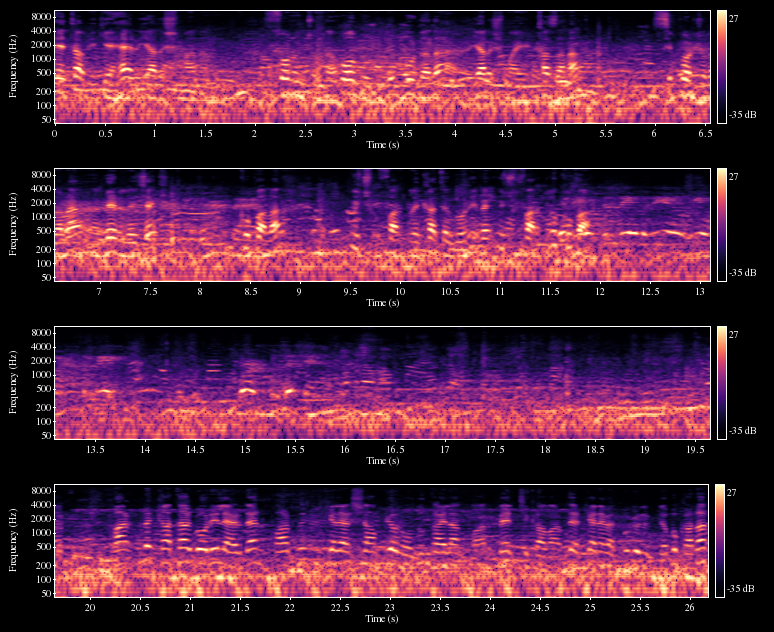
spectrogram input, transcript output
E tabii ki her yarışmanın sonucunda olduğu gibi burada da yarışmayı kazanan sporculara verilecek kupalar 3 farklı kategori ve 3 farklı kupa. farklı kategorilerden farklı ülkeler şampiyon oldu. Tayland var, Belçika var derken evet bugünlük de bu kadar.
